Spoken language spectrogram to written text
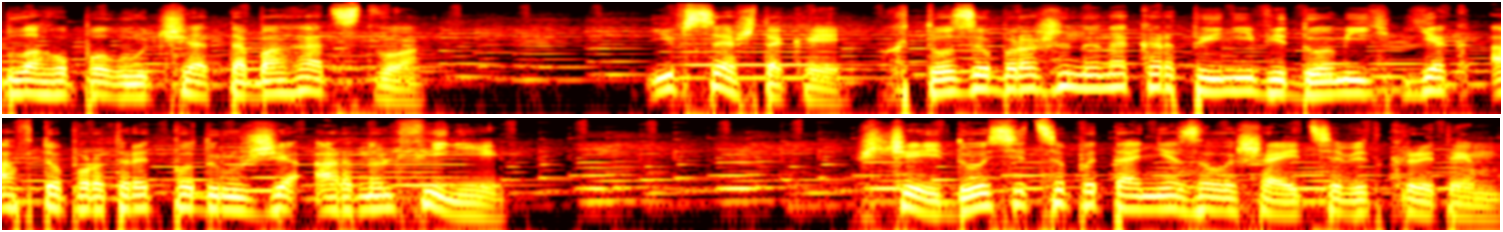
благополуччя та багатство. І все ж таки, хто зображений на картині відомій як автопортрет подружжя Арнольфіні? Ще й досі це питання залишається відкритим.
